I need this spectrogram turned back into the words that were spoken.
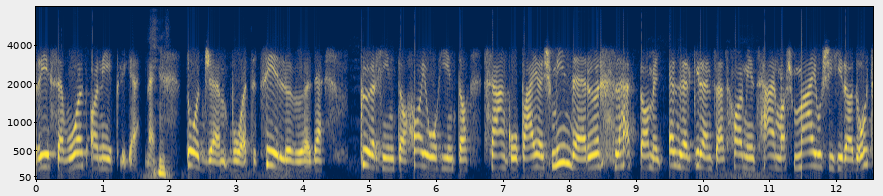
része volt a Népligetnek. Hm. Dodgem volt, céllövölde, körhinta, hajóhinta, szánkópálya, és mindenről láttam egy 1933-as májusi híradót,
